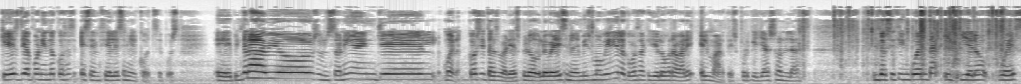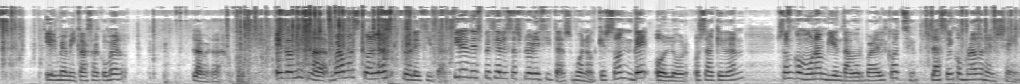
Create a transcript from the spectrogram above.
que es ya poniendo cosas esenciales en el coche. Pues eh, pintalabios, un Sony Angel, bueno, cositas varias, pero lo veréis en el mismo vídeo, lo que pasa es que yo lo grabaré el martes, porque ya son las 2.50 y quiero pues irme a mi casa a comer, la verdad. Entonces nada, vamos con las florecitas. ¿Tienen de especial estas florecitas? Bueno, que son de olor, o sea que dan, son como un ambientador para el coche. Las he comprado en el Shane.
